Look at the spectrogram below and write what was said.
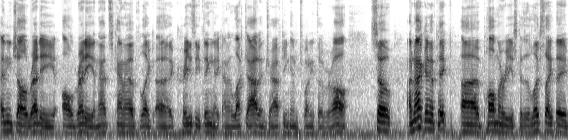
NHL ready already, and that's kind of like a crazy thing. They kind of lucked out in drafting him 20th overall. So I'm not going to pick uh, Paul Maurice because it looks like they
